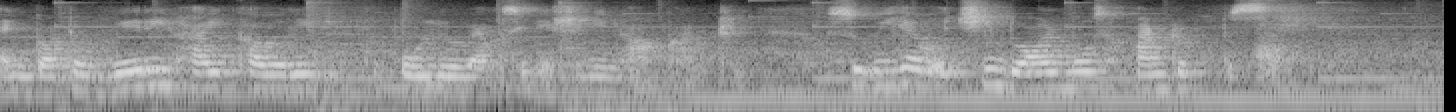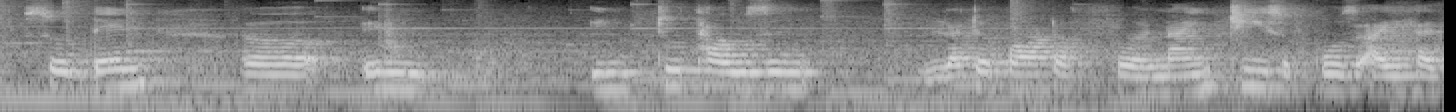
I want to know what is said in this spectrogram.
and got a very high coverage for polio vaccination in our country. So we have achieved almost 100%. So then uh, in in 2000 latter part of uh, 90s, of course, I had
